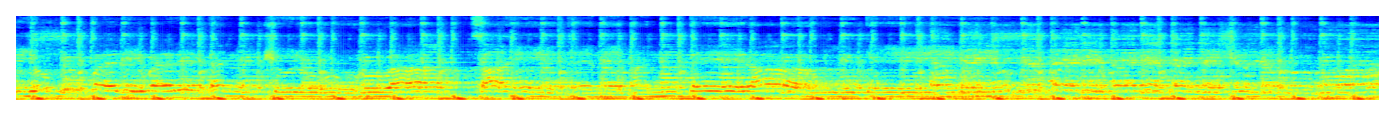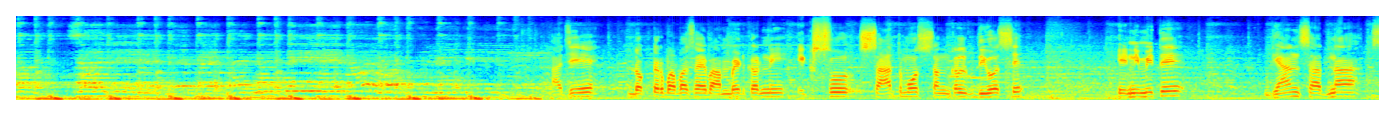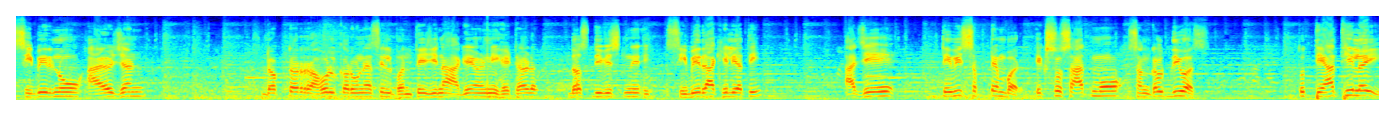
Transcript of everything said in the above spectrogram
युग परिवर्तन शुरू हुआ सानिध्य में बनते राहुल के युग परिवर्तन शुरू हुआ सानिध्य में बनते આજે ડૉક્ટર બાબા સાહેબ આંબેડકરની એકસો સાતમો સંકલ્પ દિવસ છે એ નિમિત્તે ધ્યાન સાધના શિબિરનું આયોજન ડૉક્ટર રાહુલ કરુણાશીલ ભંતીજીના આગેવાની હેઠળ દસ દિવસની શિબિર રાખેલી હતી. આજે ત્રેવીસ સપ્ટેમ્બર, એકસો સાતમો સંકલ્પ દિવસ. તો ત્યાંથી લઈ,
